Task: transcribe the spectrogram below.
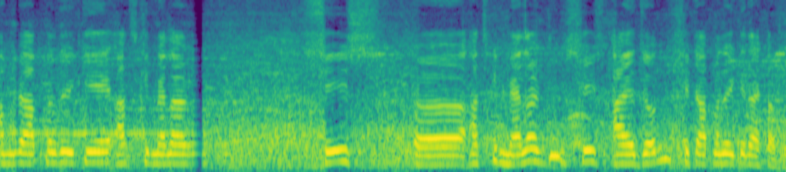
আমরা আপনাদেরকে আজকে মেলার শেষ আজকে মেলার যে শেষ আয়োজন, সেটা আপনাদেরকে দেখাবো।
